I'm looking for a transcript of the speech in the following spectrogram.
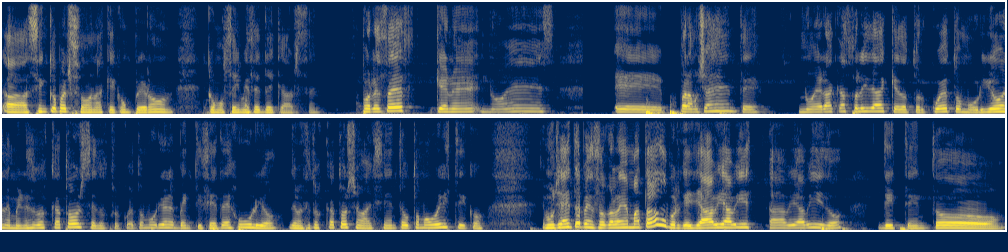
a cinco personas que cumplieron como seis meses de cárcel. Por eso es que no es, eh, para mucha gente, no era casualidad que Dr. Cueto murió en el 1914. Dr. Cueto murió en el 27 de julio de 1914 en un accidente automovilístico. Y mucha gente pensó que lo había matado porque ya había, había habido distintos.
